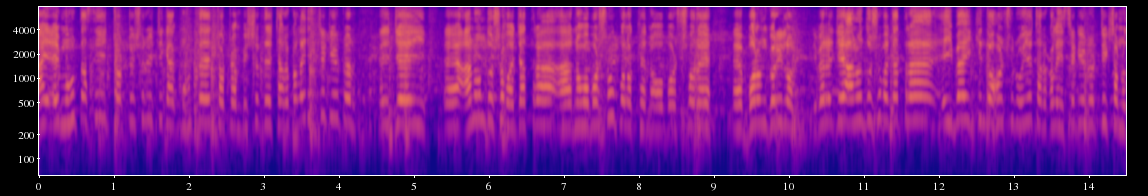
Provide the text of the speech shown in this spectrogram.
আই এই মুহূর্তে আছি চট্টেশ্বরী ঠিক এক মুহূর্তে চট্টগ্রাম বিশ্ববিদ্যালয় চারুকলা ইনস্টিটিউটের যেই আনন্দ শোভাযাত্রা নববর্ষ উপলক্ষে, নববর্ষরে বরণ করিলন। এবারে যে আনন্দ শোভাযাত্রা এইবাই কিন্তু এখন শুরু হয়ে চারুকলা ইনস্টিটিউটের ঠিক সামনে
